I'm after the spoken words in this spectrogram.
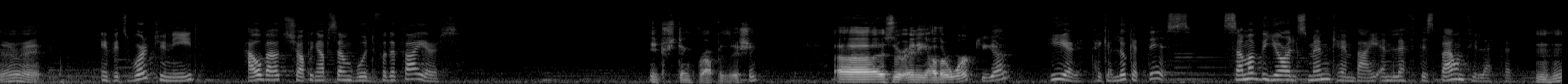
Alright. If it's work you need, how about chopping up some wood for the fires? Interesting proposition. Uh, is there any other work you got? Here, take a look at this. Some of the Jarl's men came by and left this bounty letter. Mm-hmm.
